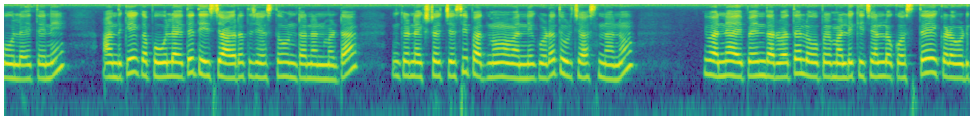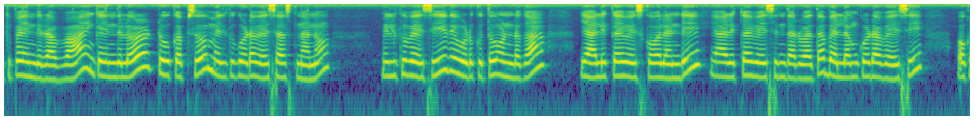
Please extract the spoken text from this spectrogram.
పూలు అయితేనే అందుకే ఇక పువ్వులు అయితే తీసి జాగ్రత్త చేస్తూ ఉంటానన్నమాట. ఇంకా నెక్స్ట్ వచ్చేసి పద్మం అవన్నీ కూడా తుడిచేస్తున్నాను. ఇవన్నీ అయిపోయిన తర్వాత లోపల మళ్ళీ కిచెన్లోకి వస్తే ఇక్కడ ఉడికిపోయింది రవ్వ. ఇంకా ఇందులో టూ కప్స్ మిల్క్ కూడా వేసేస్తున్నాను. మిల్క్ వేసి ఇది ఉడుకుతూ ఉండగా యాలక్కాయ వేసుకోవాలండి. యాలక్కాయ వేసిన తర్వాత బెల్లం కూడా వేసి ఒక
